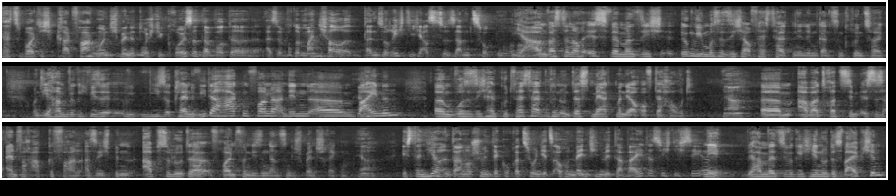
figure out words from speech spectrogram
Dazu wollte ich gerade fragen. Und ich meine, durch die Größe, da würde, also würde mancher dann so richtig erst zusammenzucken, oder? Ja, und was dann auch ist, wenn man sich, irgendwie muss er sich auch festhalten in dem ganzen Grünzeug. Und die haben wirklich wie so, wie so kleine Widerhaken vorne an den ähm, Beinen, ja. ähm, wo sie sich halt gut festhalten können. Und das merkt man ja auch auf der Haut. Ja. Ähm, aber trotzdem ist es einfach abgefahren. Also ich bin absoluter Freund von diesen ganzen Gespenstschrecken. Ja. Ist denn hier in deiner schönen Dekoration jetzt auch ein Männchen mit dabei, das ich nicht sehe? Nee, wir haben jetzt wirklich hier nur das Weibchen.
